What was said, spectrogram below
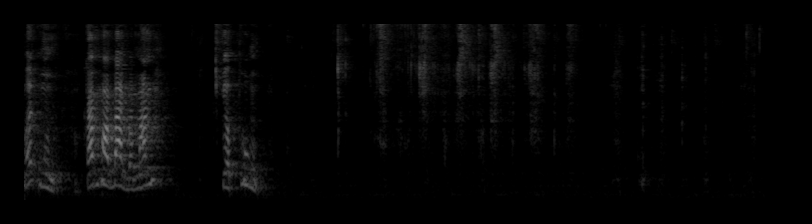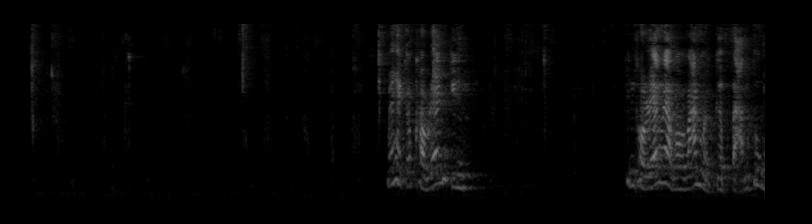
มดมึงกลับหอบ้านประมาณเกือบทุ่มไม่ให้กับ ข้าวแรงกิน กินข้าวแรงแล้วประมาณเหมือนเกือบสามทุ่ม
